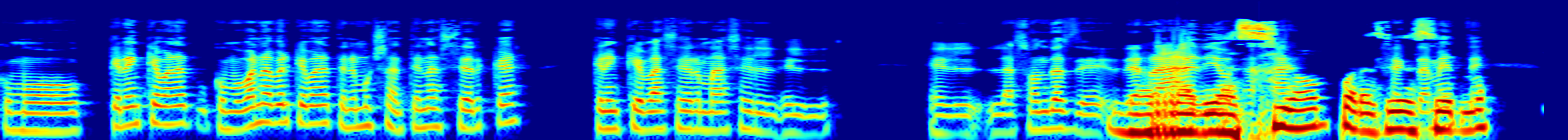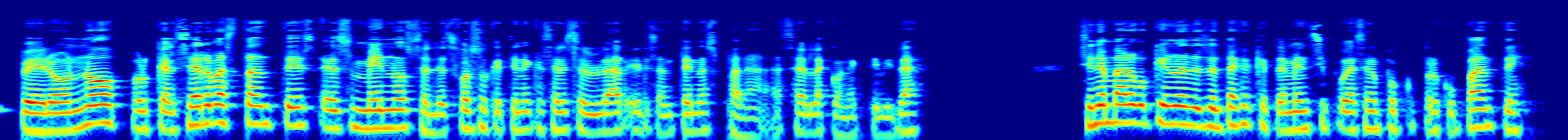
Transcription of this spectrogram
como creen que van a, como van a ver que van a tener muchas antenas cerca creen que va a ser más el, el, el las ondas de, La radio. radiación, por así decirlo. Pero no, porque al ser bastantes es menos el esfuerzo que tiene que hacer el celular y las antenas para hacer la conectividad. Sin embargo, aquí una desventaja que también sí puede ser un poco preocupante.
